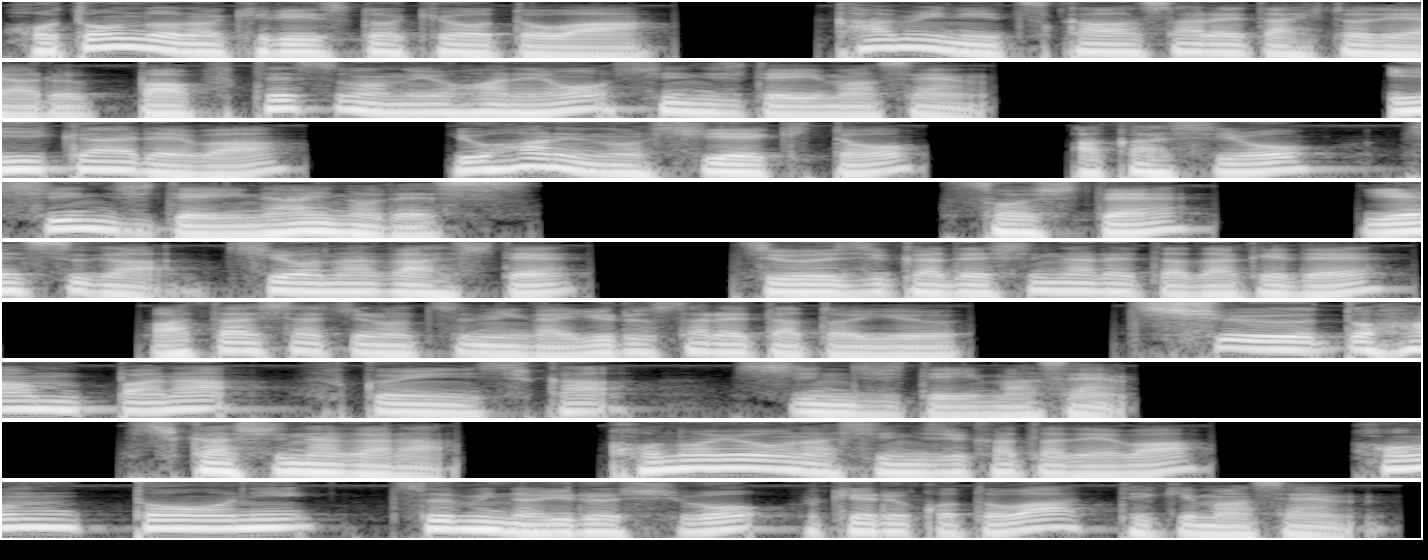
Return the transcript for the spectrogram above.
ほとんどのキリスト教徒は神に使わされた人であるバプテスマのヨハネを信じていません。言い換えれば、ヨハネの死益と証を信じていないのです。そして、イエスが血を流して十字架で死なれただけで、私たちの罪が許されたという中途半端な福音しか信じていません。しかしながら、このような信じ方では、本当に罪の許しを受けることはできません。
